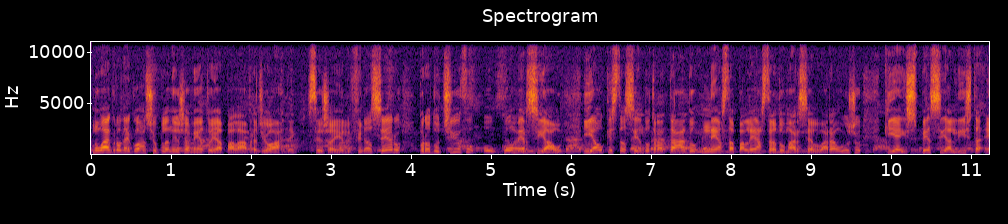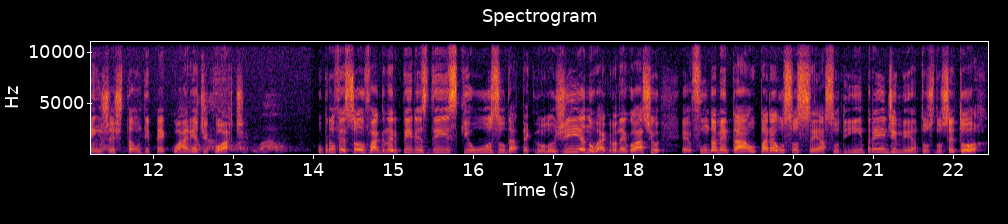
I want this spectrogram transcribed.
No agronegócio, o planejamento é a palavra de ordem, seja ele financeiro, produtivo ou comercial. E é o que está sendo tratado nesta palestra do Marcelo Araújo, que é especialista em gestão de pecuária de corte. O professor Wagner Pires diz que o uso da tecnologia no agronegócio é fundamental para o sucesso de empreendimentos no setor.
